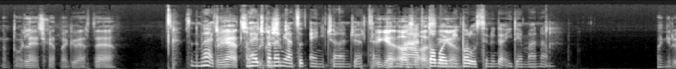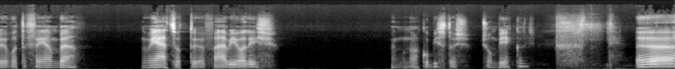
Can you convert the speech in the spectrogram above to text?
nem tudom, hogy Lehecskát megverte el. Szerintem Lehecska, játszott Lehecska nem játszott ennyi Challenger-t szerintem Igen, az- már. az Tavaly igen. még valószínű, de idén már nem. Annyira ő volt a fejemben. Játszott ő Fábival is. Megmondom, akkor biztos Zsombiékkal is. Ö,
